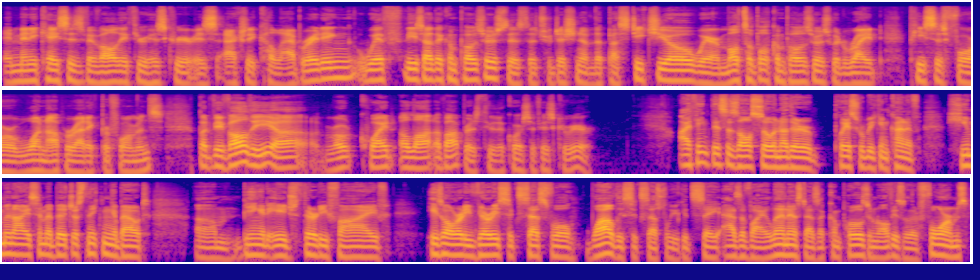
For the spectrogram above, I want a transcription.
In many cases, Vivaldi, through his career, is actually collaborating with these other composers. There's the tradition of the pasticcio, where multiple composers would write pieces for one operatic performance. But Vivaldi uh, wrote quite a lot of operas through the course of his career. I think this is also another place where we can kind of humanize him a bit, just thinking about um, being at age 35 He's already very successful, wildly successful, you could say, as a violinist, as a composer, and all these other forms.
